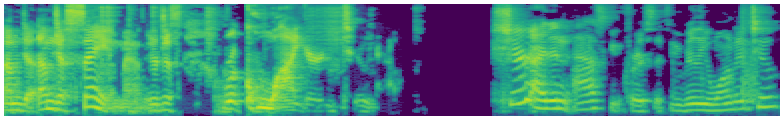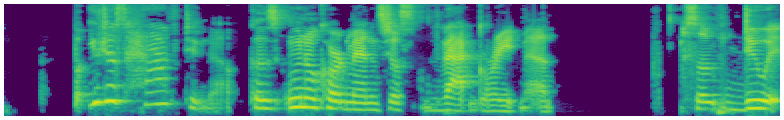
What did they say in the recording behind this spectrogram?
I'm just, I'm just saying, man. You're just required to now. Sure, I didn't ask you first if you really wanted to, but you just have to now. Because Uno Card Man is just that great, man. So do it.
